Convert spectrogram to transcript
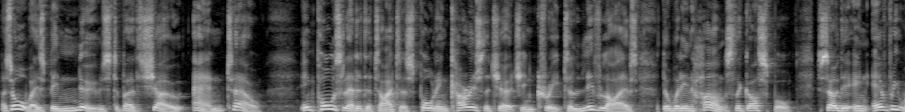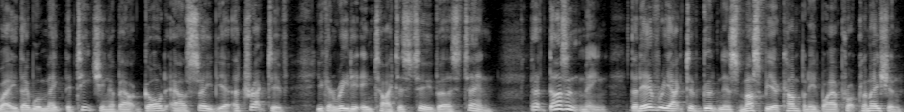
has always been news to both show and tell. In Paul's letter to Titus, Paul encouraged the church in Crete to live lives that would enhance the gospel, so that in every way they will make the teaching about God our Saviour attractive. You can read it in Titus 2, verse 10. That doesn't mean that every act of goodness must be accompanied by a proclamation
